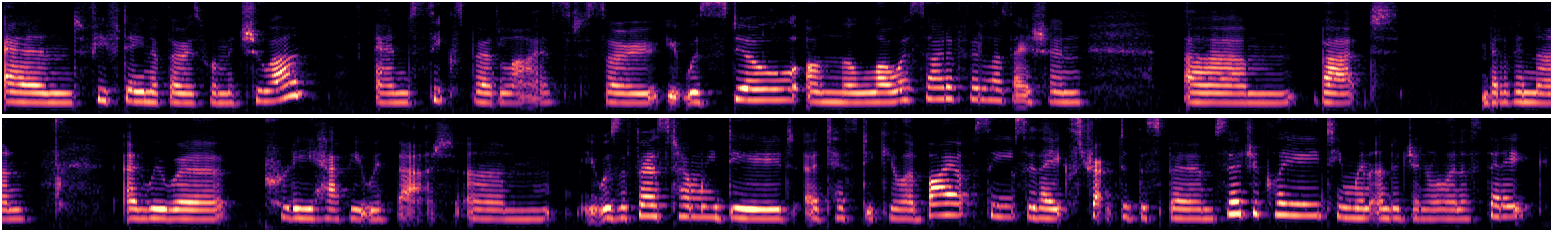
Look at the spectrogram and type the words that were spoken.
and 15 of those were mature and 6 fertilised. So it was still on the lower side of fertilisation um, but better than none and we were pretty happy with that. Um, it was the first time we did a testicular biopsy, so they extracted the sperm surgically. Tim went under general anaesthetic.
